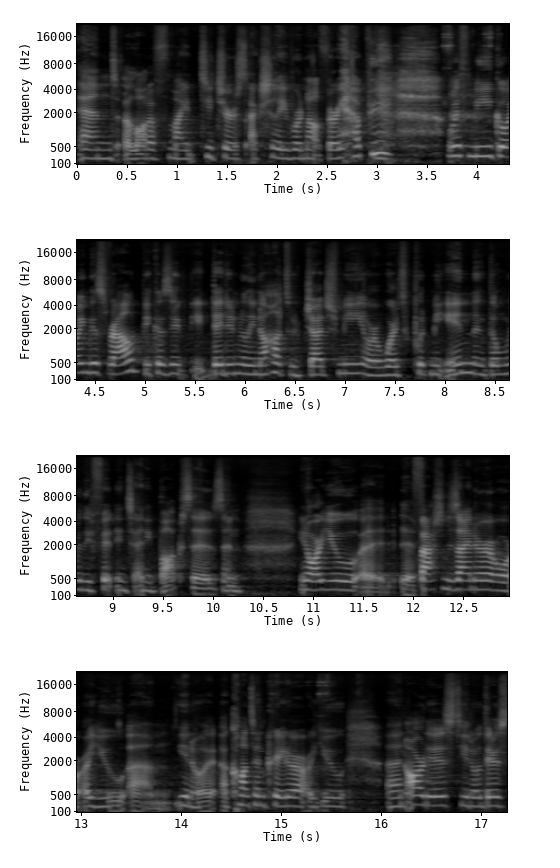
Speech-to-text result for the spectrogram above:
And a lot of my teachers actually were not very happy with me going this route because it, it, they didn't really know how to judge me or where to put me in. They don't really fit into any boxes. And you know, are you a, fashion designer or are you, um, you know, a content creator? Are you an artist? You know, there's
